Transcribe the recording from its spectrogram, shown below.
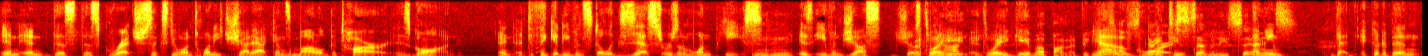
and and this this Gretsch 6120 Chet Atkins model guitar is gone. And to think it even still exists or is in one piece mm-hmm. is even just just That's why he. me. That's why he gave up on it because Yeah, it was 1976. I mean, that it could have been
